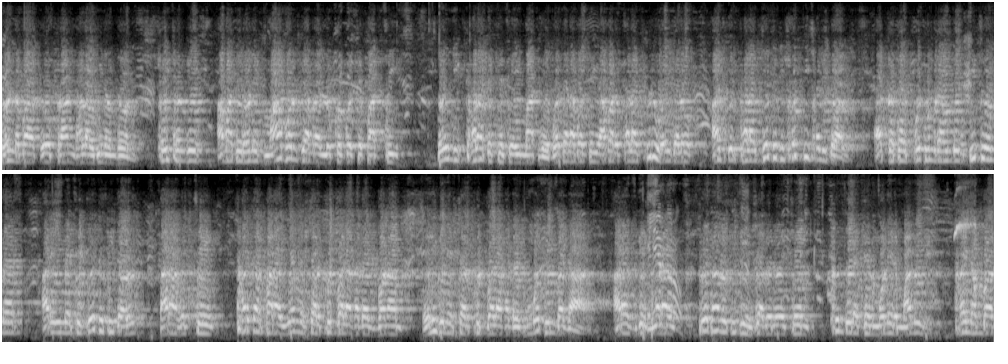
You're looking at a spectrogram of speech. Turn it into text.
ধন্যবাদ ও প্রাণ ঢালা অভিনন্দন। সেই সঙ্গে আমাদের অনেক মা বোনকে আমরা লক্ষ্য করতে পারছি। দৈনিক খেলা দেখতেছে এই মাঠে। বলতে না বলতেই আবার খেলা শুরু হয়ে গেল। আজকের খেলায় যে দুটি শক্তিশালী দল, এক কথায় প্রথম রাউন্ডের দ্বিতীয় ম্যাচ আর এই ম্যাচে যে দুটি দল, তারা হচ্ছে সরকারপাড়া ইয়ং স্টার ফুটবল একাদশ বনাম এলিভেন স্টার ফুটবল একাদশ মতিন বাজার আর আজকে প্রধান অতিথি হিসাবে রয়েছেন। সুন্দর একজন মনের মানুষ। ছয় নম্বর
